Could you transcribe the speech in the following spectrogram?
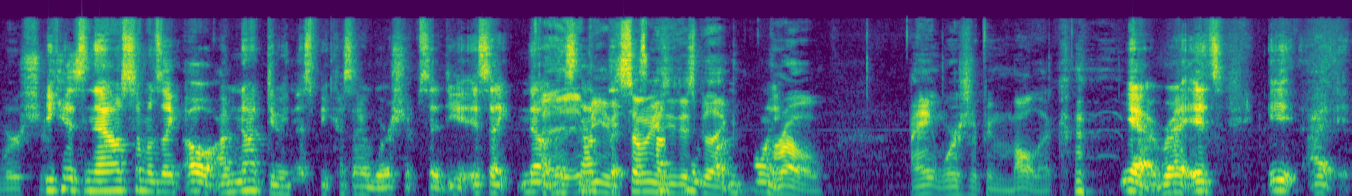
worship. because now someone's like, "Oh, I'm not doing this because I worship said deity." It's like, no, that's It'd not. be the, so that's easy to just be like, point. bro, I ain't worshiping Moloch. Yeah, right. It's it. I,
